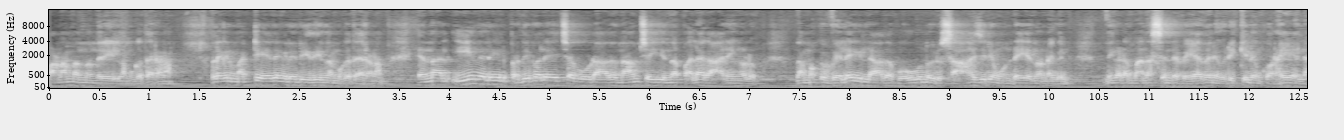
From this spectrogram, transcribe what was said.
പണം എന്ന നിലയിൽ നമുക്ക് തരണം. അല്ലെങ്കിൽ മറ്റേതെങ്കിലും രീതിയിൽ നമുക്ക് തരണം. എന്നാൽ ഈ നിലയിൽ പ്രതിഫലയിച്ച കൂടാതെ നാം ചെയ്യുന്ന പല കാര്യങ്ങളും നമുക്ക് വിലയില്ലാതെ പോകുന്ന ഒരു സാഹചര്യം ഉണ്ട് എന്നുണ്ടെങ്കിൽ നിങ്ങളുടെ മനസ്സിന്റെ വേദന ഒരിക്കലും കുറയല്ല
